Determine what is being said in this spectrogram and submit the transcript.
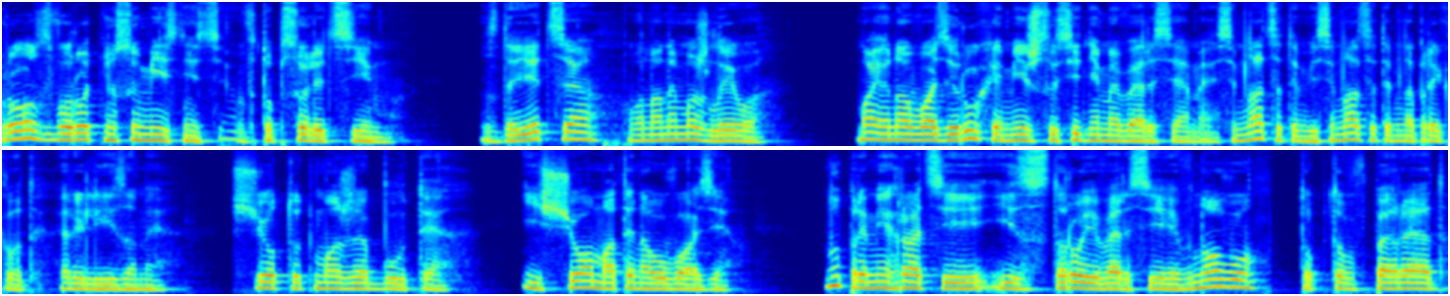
Про зворотню сумісність в TopSolid 7. Здається, вона неможлива. Маю на увазі рухи між сусідніми версіями 17, 18, наприклад, релізами. Що тут може бути? І що мати на увазі? Ну, при міграції із старої версії в нову, тобто вперед,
